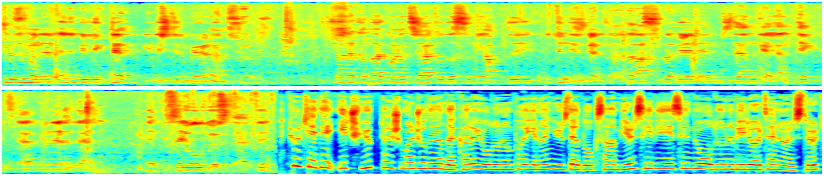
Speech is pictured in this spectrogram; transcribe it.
çözüm önerilerini birlikte geliştirmeyi önemsiyoruz. Şu ana kadar Konya Ticaret Odası'nın yaptığı bütün hizmetlerde aslında üyelerimizden gelen teklifler, öneriler hep bize yol gösterdi. Türkiye'de iç yük taşımacılığında karayolunun payının %91 seviyesinde olduğunu belirten Öztürk,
